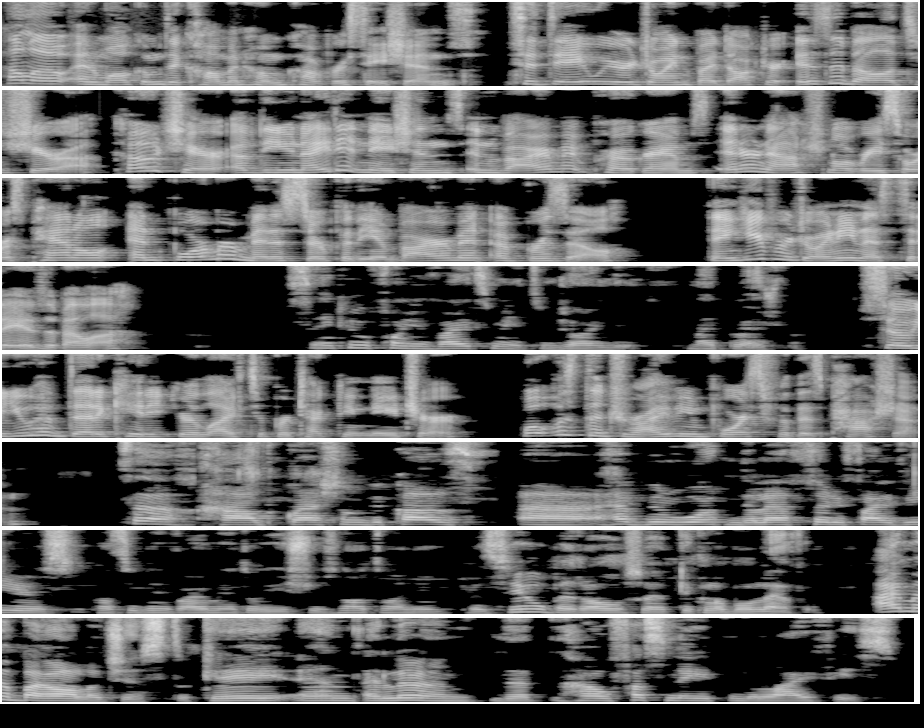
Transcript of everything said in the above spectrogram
Hello and welcome to Common Home Conversations. Today we are joined by Dr. Izabella Teixeira, co-chair of the United Nations Environment Program's International Resource Panel and former Minister for the Environment of Brazil. Thank you for joining us today, Izabella. Thank you for inviting me to join you. My pleasure. So you have dedicated your life to protecting nature. What was the driving force for this passion? It's a hard question because uh, I have been working the last 35 years considering environmental issues, not only in Brazil, but also at the global level. I'm a biologist, okay, and I learned that how fascinating the life is,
